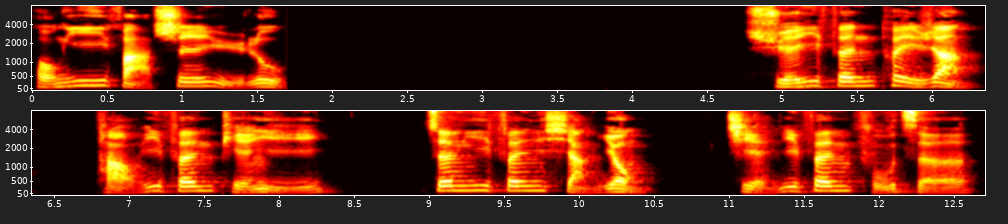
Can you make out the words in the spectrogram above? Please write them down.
弘一法师语录。学一分退让讨一分便宜增一分享用减一分福泽。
